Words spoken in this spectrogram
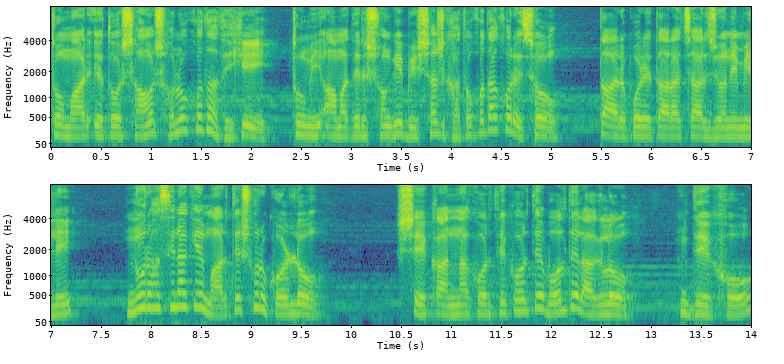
তোমার এত সাহস হলো কোথা থেকে? তুমি আমাদের সঙ্গে বিশ্বাসঘাতকতা করেছ। তারপরে তারা চারজনে মিলে নূর হাসিনাকে মারতে শুরু করল। সে কান্না করতে করতে বলতে লাগল দেখো,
